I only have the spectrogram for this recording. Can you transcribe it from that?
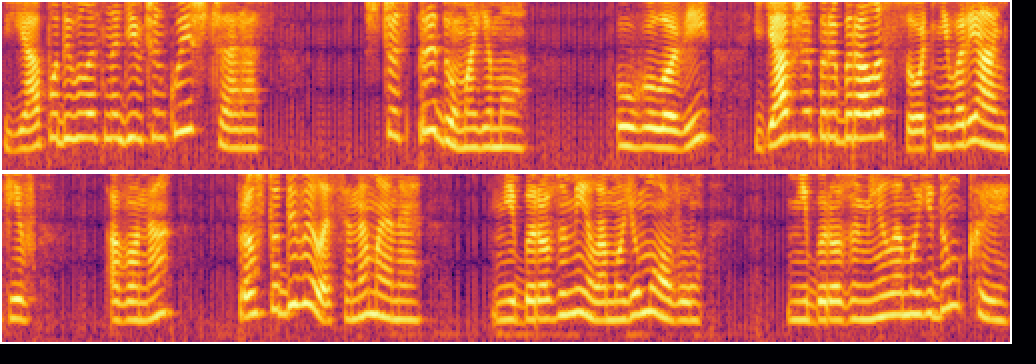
Я подивилась на дівчинку іще раз. Щось придумаємо. У голові я вже перебирала сотні варіантів, а вона просто дивилася на мене, ніби розуміла мою мову, ніби розуміла мої думки.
